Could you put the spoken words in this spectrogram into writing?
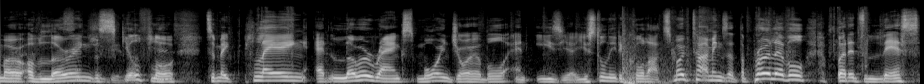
MO of lowering the skill floor to make playing at lower ranks more enjoyable and easier. You still need to call out smoke timings at the pro level, but it's less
